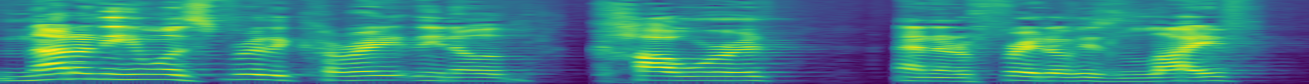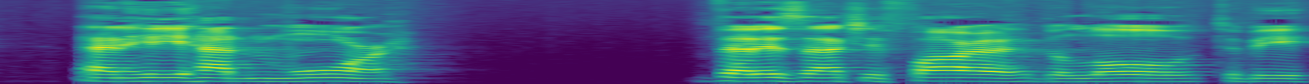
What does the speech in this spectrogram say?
Not only he was really courageous, you know, coward and afraid of his life, and he had more that is actually far below to be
